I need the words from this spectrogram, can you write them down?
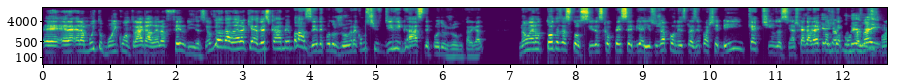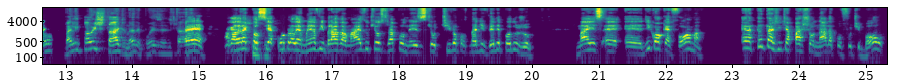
é, era, era muito bom encontrar a galera feliz. Assim. Eu vi uma galera que às vezes ficava meio blazer depois do jogo, era como se desligasse depois do jogo, tá ligado? Não eram todas as torcidas que eu percebia isso. Os japoneses, por exemplo, eu achei bem quietinhos, assim. Acho que a galera que torcia contra a Alemanha... Vai limpar o estádio, né? Depois ele tá... É, a galera que torcia contra a Alemanha vibrava mais do que os japoneses que eu tive a oportunidade de ver depois do jogo. Mas, é, é, de qualquer forma, era tanta gente apaixonada por futebol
